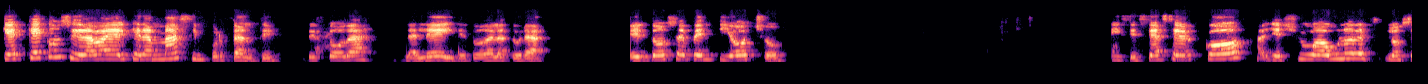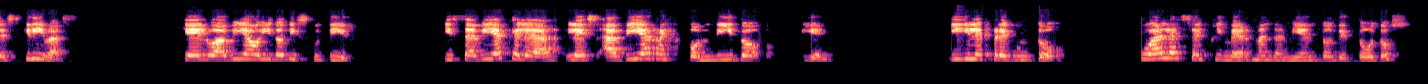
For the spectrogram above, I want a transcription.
¿qué, qué consideraba él que era más importante de toda la ley, de toda la Torá. El 12:28 dice, se acercó a Yeshua uno de los escribas que lo había oído discutir y sabía que les había respondido bien. Y le preguntó, ¿cuál es el primer mandamiento de todos?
